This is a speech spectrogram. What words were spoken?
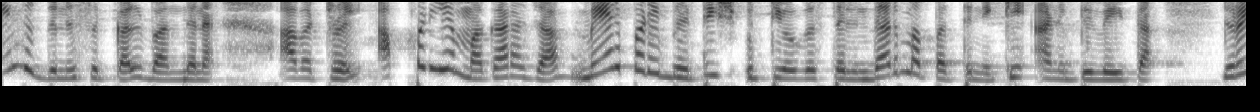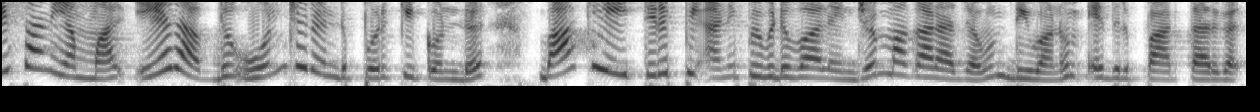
ஐந்து தினசுக்கள் வந்தன. அவற்றை அப்படியே மகாராஜா மேற்படி பிரிட்டிஷ் உத்தியோகஸ்தரின் தர்ம பத்தினிக்கு அனுப்பி வைத்தார். துரைசாணி அம்மாள் ஏதாவது ஒன்று ரெண்டு பொறுக்கிக் கொண்டு பாக்கியை திருப்பி அனுப்பிவிடுவாள் என்று மகாராஜாவும் திவானும் எதிர்பார்த்தார்கள்.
